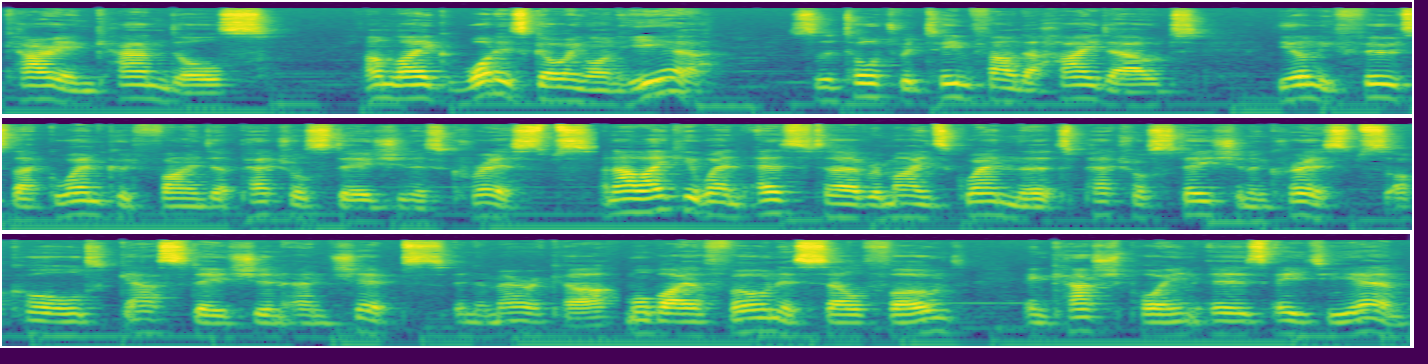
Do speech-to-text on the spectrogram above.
carrying candles. I'm like, what is going on here? So the Torchwood team found a hideout the only foods that Gwen could find at petrol station is crisps. And I like it when Esther reminds Gwen that petrol station and crisps are called gas station and chips in America. Mobile phone is cell phone and cash point is ATM.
